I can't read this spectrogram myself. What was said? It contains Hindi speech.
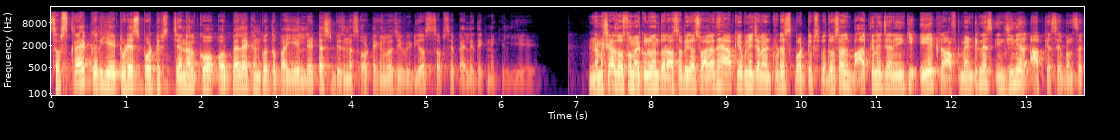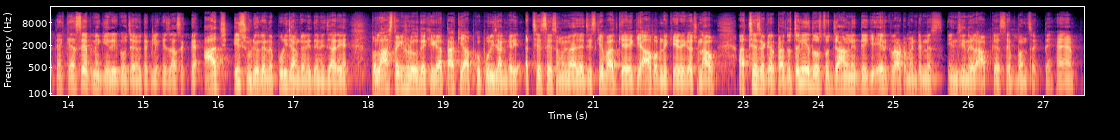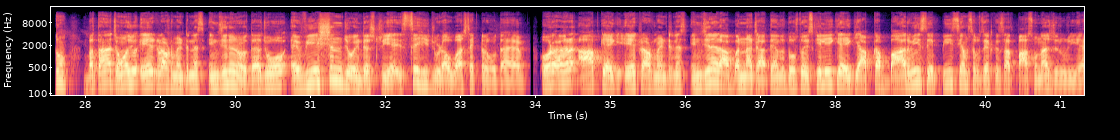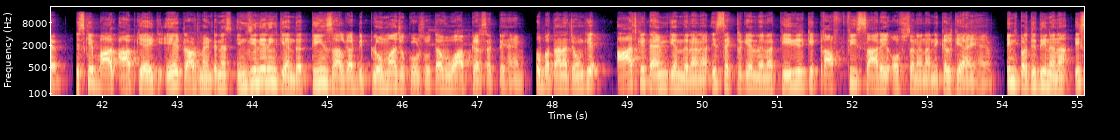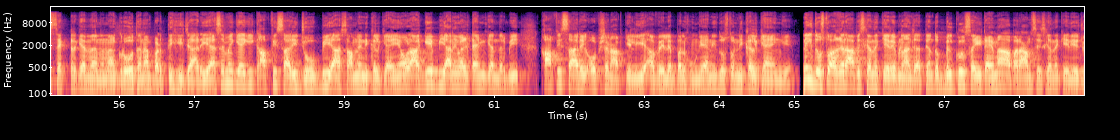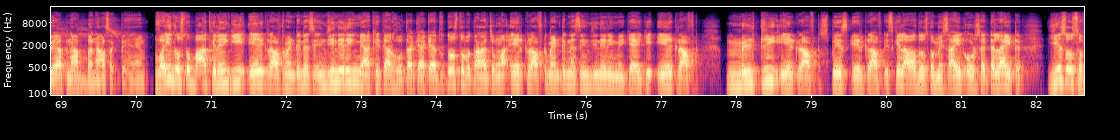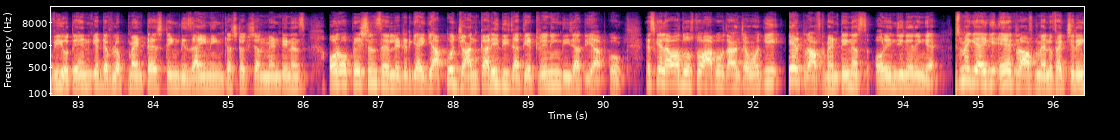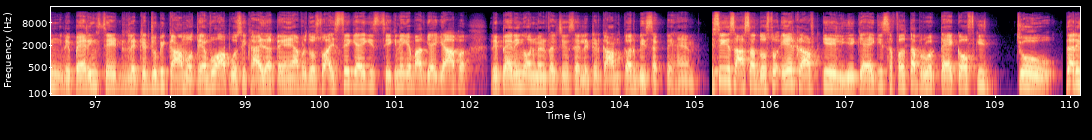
सब्सक्राइब करिए टुडे स्पोर्ट टिप्स चैनल को और बेल आइकन को दबाइए लेटेस्ट बिज़नेस और टेक्नोलॉजी वीडियोस सबसे पहले देखने के लिए। नमस्कार दोस्तों, मैं कुलवंत और आप सभी का स्वागत है आपके अपने चैनल टुडे स्पॉट टिप्स पे। दोस्तों बात करने जा रहे हैं कि एयरक्राफ्ट मेंटेनेंस इंजीनियर आप कैसे बन सकते हैं, कैसे अपने कैरियर को ऊंचाइयों तक लेके जा सकते हैं। आज इस वीडियो के अंदर पूरी जानकारी देने जा रहे हैं। तो लास्ट तक वीडियो को देखिएगा ताकि आपको पूरी जानकारी अच्छे से समझ में आ जाए, जिसके बाद क्या है कि आप अपने कैरियर का चुनाव अच्छे से कर पाए। तो चलिए दोस्तों, जान लेते हैं कि एयरक्राफ्ट मेंटेनेंस इंजीनियर आप कैसे बन सकते हैं। तो बताना चाहूँगा, जो एयरक्राफ्ट मेंटेनेंस इंजीनियर होता है, जो एविएशन जो इंडस्ट्री है, इससे ही जुड़ा हुआ सेक्टर होता है। और अगर आप क्या है कि एयरक्राफ्ट मेंटेनेंस इंजीनियर आप बनना चाहते हैं। तो दोस्तों, इसके लिए क्या है कि आपका बारहवीं से पीसीएम सब्जेक्ट के साथ पास होना ज़रूरी है। इसके बाद आप क्या है कि एयरक्राफ्ट मेंटेनेंस इंजीनियरिंग के अंदर तीन साल का डिप्लोमा जो कोर्स होता है, वो आप कर सकते हैं। तो बताना चाहूँगी आज के टाइम के अंदर ना, इस सेक्टर के अंदर ना, करियर के काफ़ी सारे ऑप्शन है ना, निकल के आए हैं। दिन प्रतिदिन है ना, इस सेक्टर के अंदर है ना ग्रोथ है ना, बढ़ती ही जा रही है। ऐसे में क्या है कि काफ़ी सारी जॉब भी आज सामने निकल के आई हैं और आगे भी, आने वाले टाइम के अंदर भी काफ़ी सारे ऑप्शन आपके लिए अवेलेबल होंगे, यानी दोस्तों निकल के आएँगे। नहीं दोस्तों, अगर आप इसके अंदर करियर बनाना चाहते हैं तो बिल्कुल सही टाइम है, आप आराम से इसके अंदर करियर जो है, अपना बना सकते हैं। वही दोस्तों, बात करें कि एयरक्राफ्ट मेंटेनेंस इंजीनियरिंग में आखिरकार होता क्या क्या है? तो दोस्तों, बताना चाहूँगा एयरक्राफ्ट मेंटेनेंस इंजीनियरिंग में क्या है कि aircraft military aircraft space aircraft इसके अलावा दोस्तों मिसाइल और सैटेलाइट ये सब सभी होते हैं, इनके development testing designing construction maintenance और ऑपरेशन से रिलेटेड क्या है कि आपको जानकारी दी जाती है ट्रेनिंग दी जाती है आपको। इसके अलावा दोस्तों, आपको बताना चाहूँगा कि एयरक्राफ्ट मेंटेनेंस और इंजीनियरिंग है। इसमें क्या है कि एयरक्राफ्ट मैन्युफैक्चरिंग रिपेयरिंग से रिलेटेड जो भी काम होते हैं, वो आपको सिखाए जाते हैं। या फिर दोस्तों, इससे क्या है कि सीखने के बाद क्या है कि आप रिपेयरिंग और मैन्युफैक्चरिंग से रिलेटेड काम कर भी सकते हैं। इसी के साथ साथ दोस्तों एयरक्राफ्ट के लिए क्या है कि सफलतापूर्वक टेक ऑफ़ की जो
